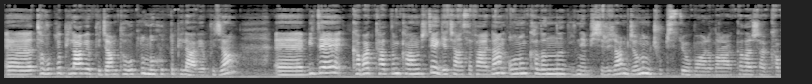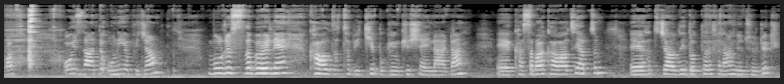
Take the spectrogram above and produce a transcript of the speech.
E, tavuklu pilav yapacağım. Tavuklu nohutlu pilav yapacağım. E, bir de kabak tatlım kalmıştı ya geçen seferden. Onun kalanını yine pişireceğim. Canım çok istiyor bu aralar arkadaşlar kabak. O yüzden de onu yapacağım. Burası da böyle kaldı tabii ki bugünkü şeylerden. E, kasaba kahvaltı yaptım. E, Hatice ablayı doktora falan götürdük.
